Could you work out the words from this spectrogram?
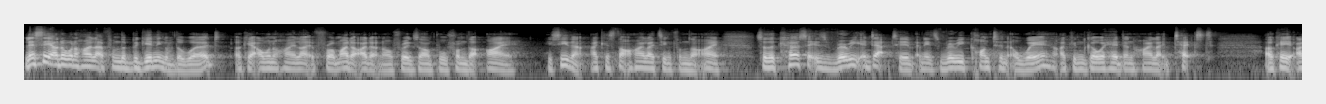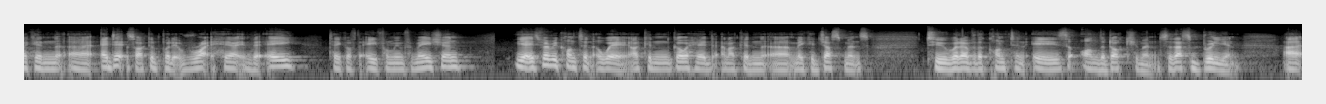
let's say I don't want to highlight from the beginning of the word. Okay, I want to highlight from, I don't, I don't know, for example, from the I. You see that? I can start highlighting from the I. So the cursor is very adaptive and it's very content aware. I can go ahead and highlight text. Okay, I can uh, edit, so I can put it right here in the A, take off the A from information yeah, it's very content aware. I can go ahead and I can uh, make adjustments to whatever the content is on the document. So that's brilliant. Uh,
